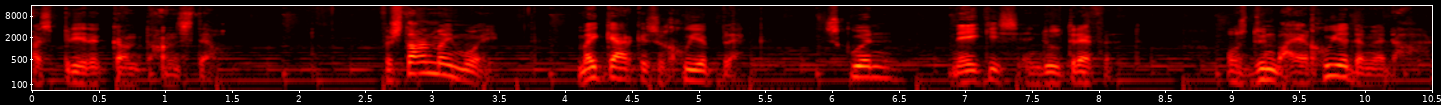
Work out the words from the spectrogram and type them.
as predikant aanstel. Verstaan my mooi. My kerk is 'n goeie plek. Skoon, netjies en doeltreffend. Ons doen baie goeie dinge daar.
